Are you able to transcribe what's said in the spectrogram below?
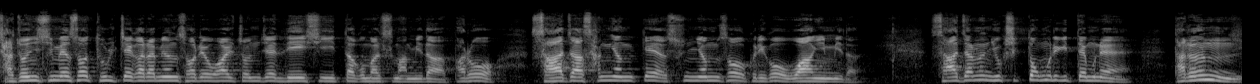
자존심에서 둘째가라면 서려할 존재 넷이 있다고 말씀합니다. 바로 사자, 상냥개, 순념소 그리고 왕입니다. 사자는 육식동물이기 때문에 다른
